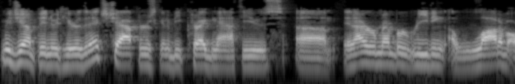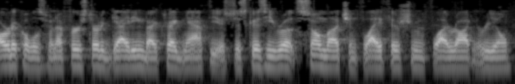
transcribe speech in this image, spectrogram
let me jump into it here. The next chapter is going to be Craig Mathews. Um, and I remember reading a lot of articles when I first started guiding by Craig Mathews just because he wrote so much in Fly Fisherman, Fly Rod, and Reel.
